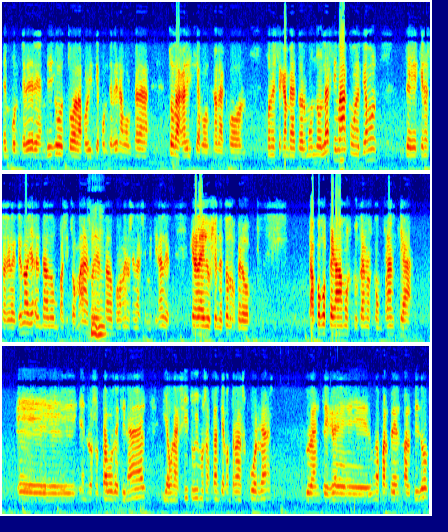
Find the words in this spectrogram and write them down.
en Pontevedra, en Vigo, toda la provincia de Pontevedra volcada, toda Galicia volcada con, con este campeonato del mundo. Lástima, como decíamos, de que nuestra selección no haya dado un pasito más, uh -huh. o haya estado por lo menos en las semifinales, que era la ilusión de todo, pero tampoco esperábamos cruzarnos con Francia eh, en los octavos de final y aún así tuvimos a Francia contra las cuerdas durante eh, una parte del partido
